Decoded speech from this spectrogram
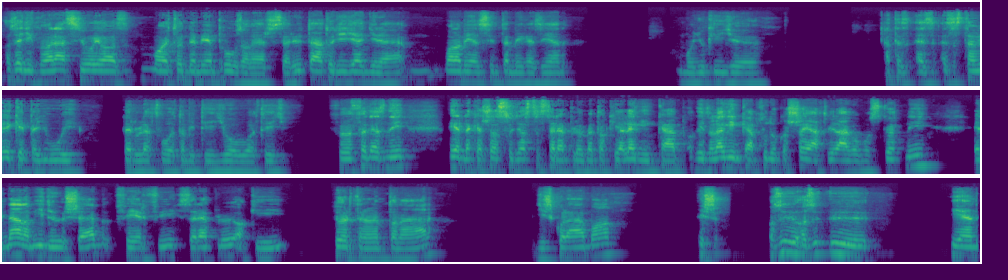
az egyik narrációja az majd, hogy nem ilyen prózaversszerű, tehát hogy így ennyire, valamilyen szinten még ez ilyen, mondjuk így, hát ez, ez, ez aztán végképp egy új terület volt, amit így jó volt így fölfedezni. Érdekes az, hogy azt a szereplőmet, aki a leginkább, akit a leginkább tudok a saját világomhoz kötni, egy nálam idősebb férfi szereplő, aki történelem tanár, egy iskolába, és az ő, az ő ilyen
